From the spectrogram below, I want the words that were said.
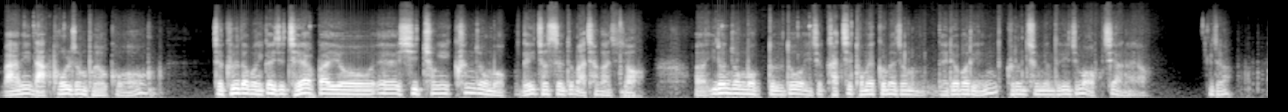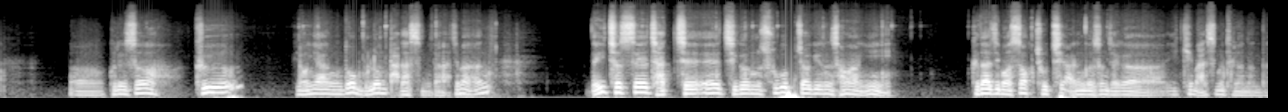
많이 낙폭을 좀 보였고 자, 그러다 보니까 이제 제약바이오의 시총이 큰 종목, 네이처셀도 마찬가지죠. 아, 이런 종목들도 이제 같이 도매금에 좀 내려버린 그런 측면들이 좀 없지 않아요. 그죠? 어, 그래서 그 영향도 물론 받았습니다. 하지만 네이처셀 자체의 지금 수급적인 상황이 그다지 뭐 썩 좋지 않은 것은 제가 익히 말씀을 드렸는데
